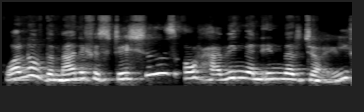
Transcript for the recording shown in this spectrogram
one of the manifestations of having an inner child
